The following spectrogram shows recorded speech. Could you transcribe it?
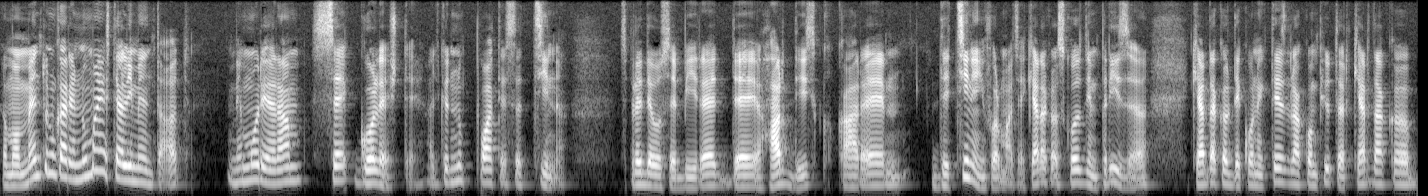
În momentul în care nu mai este alimentat, memoria RAM se golește, adică nu poate să țină, spre deosebire de hard disk care deține informația. Chiar dacă îl scoți din priză, chiar dacă îl deconectezi de la computer, chiar dacă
